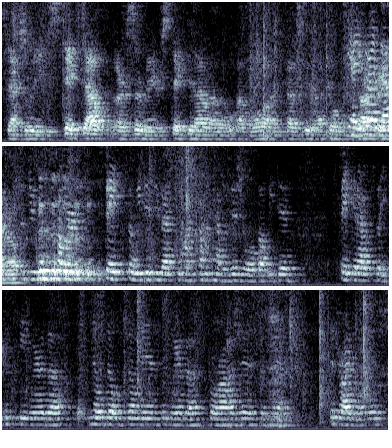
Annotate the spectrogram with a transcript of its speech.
It's actually staked out, our surveyor staked it out on the, on the lawn, obviously we're not going in Yeah, you dark guys right asked now. us to do some colored stakes, so we did do that, if you want to come and have a visual, but we did stake it out so that you can see where the no-build zone is and where the garage is and where the driveway is.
